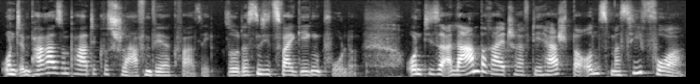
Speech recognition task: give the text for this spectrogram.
und im Parasympathikus schlafen wir quasi. So, das sind die zwei Gegenpole. Und diese Alarmbereitschaft, die herrscht bei uns massiv vor.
